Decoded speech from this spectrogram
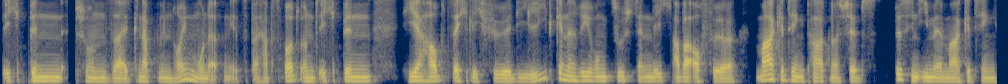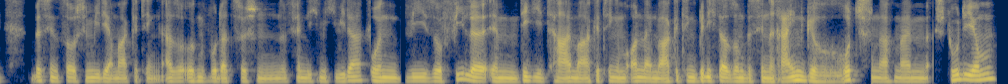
Ich bin schon seit knapp neun Monaten jetzt bei HubSpot und ich bin hier hauptsächlich für die Lead-Generierung zuständig, aber auch für Marketing-Partnerships, bisschen E-Mail-Marketing, bisschen Social-Media-Marketing. Also irgendwo dazwischen finde ich mich wieder. Und wie so viele im Digital-Marketing, im Online-Marketing, bin ich da so ein bisschen reingerutscht nach meinem Studium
